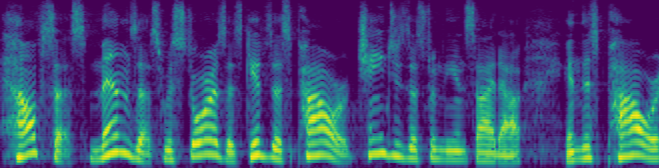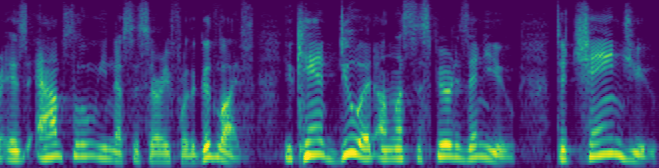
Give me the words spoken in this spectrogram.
helps us, mends us, restores us, gives us power, changes us from the inside out. And this power is absolutely necessary for the good life. You can't do it unless the Spirit is in you to change you,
